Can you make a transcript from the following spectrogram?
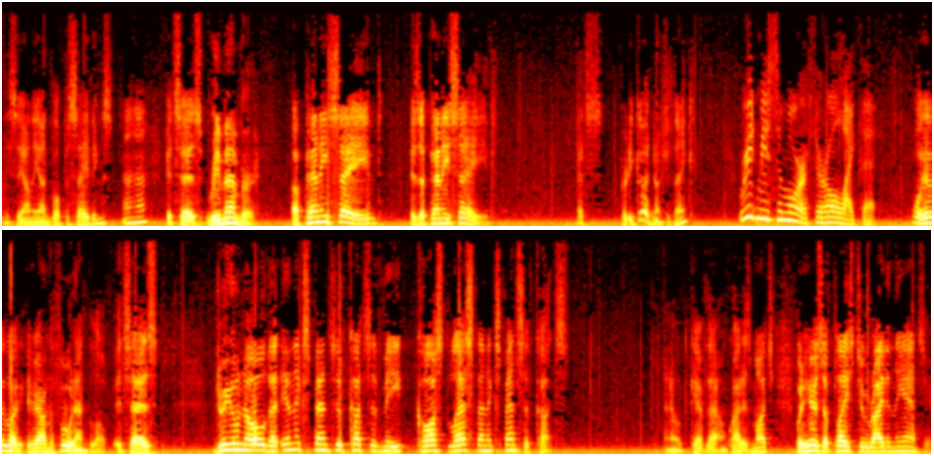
You see on the envelope of savings? Uh huh. It says, remember, a penny saved is a penny saved. That's pretty good, don't you think? Read me some more if they're all like that. Well, here, look, here on the food envelope. It says, do you know that inexpensive cuts of meat cost less than expensive cuts? I don't care for that one quite as much, but here's a place to write in the answer.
